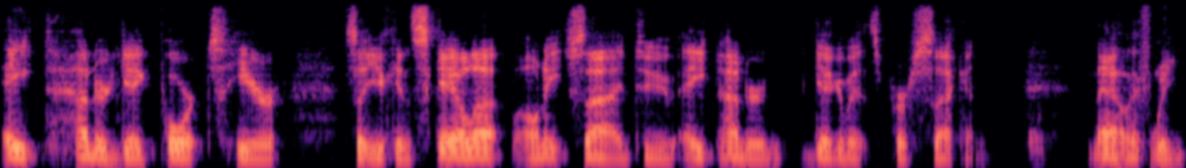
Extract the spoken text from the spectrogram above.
800 gig ports here, so you can scale up on each side to 800 gigabits per second. Now, if we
